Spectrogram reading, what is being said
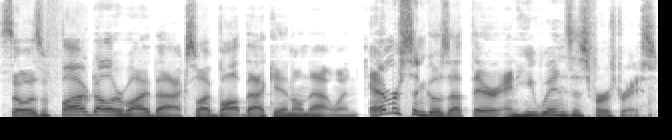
So it was a five dollar buyback. So I bought back in on that one. Emerson goes up there and he wins his first race.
